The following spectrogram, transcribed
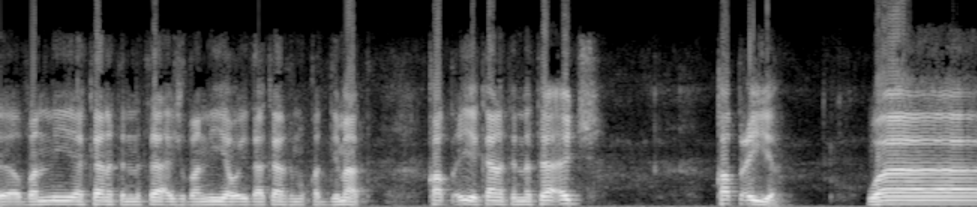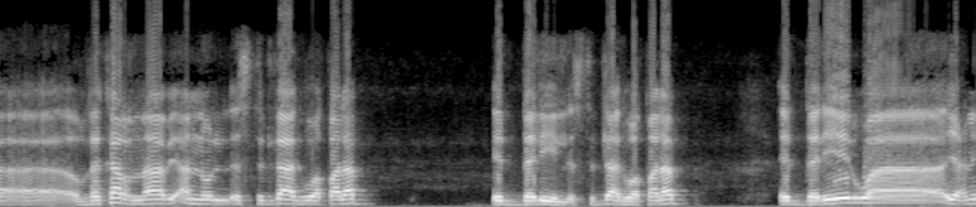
ظنية كانت النتائج ظنية وإذا كانت المقدمات قطعية كانت النتائج قطعية. وذكرنا بأن الاستدلال هو طلب الدليل. الاستدلال هو طلب الدليل ويعني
